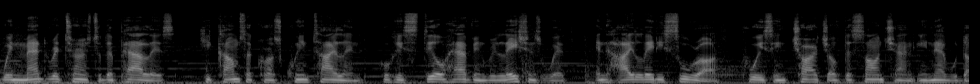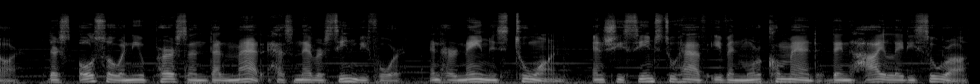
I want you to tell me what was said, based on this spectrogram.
When Mat returns to the palace, he comes across Queen Tylin, who he's still having relations with, and High Lady Suroth, who is in charge of the Seanchan in Ebou Dar. There's also a new person that Mat has never seen before, and her name is Tuon, and she seems to have even more command than High Lady Suroth,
